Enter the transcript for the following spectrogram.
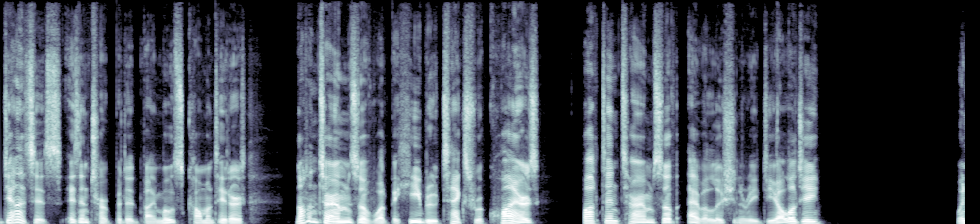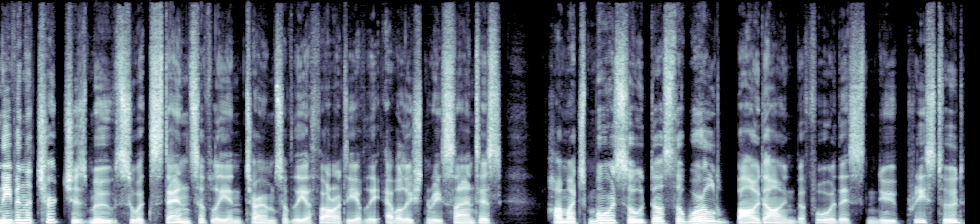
Genesis is interpreted by most commentators not in terms of what the Hebrew text requires, but in terms of evolutionary geology. When even the churches move so extensively in terms of the authority of the evolutionary scientists, how much more so does the world bow down before this new priesthood?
